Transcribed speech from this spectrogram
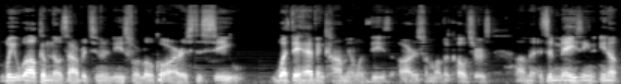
we welcome those opportunities for local artists to see what they have in common with these artists from other cultures. Um, it's amazing, you know.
